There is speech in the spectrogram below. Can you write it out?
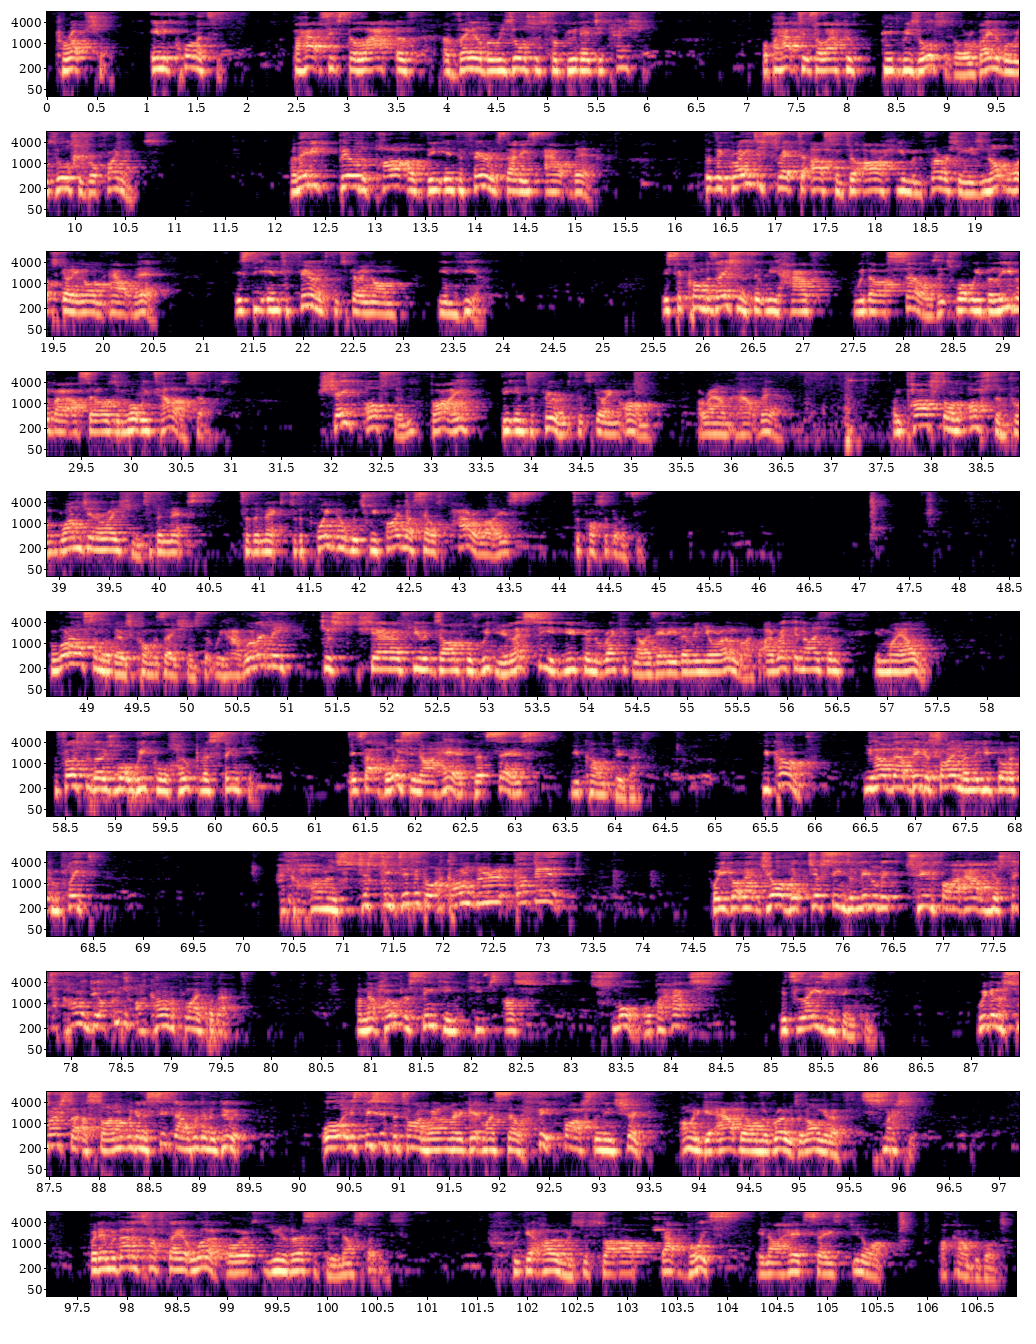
corruption, inequality. Perhaps it's the lack of available resources for good education. Or perhaps it's a lack of good resources or available resources or finance. And they need to build a part of the interference that is out there. But the greatest threat to us and to our human flourishing is not what's going on out there. It's the interference that's going on in here. It's the conversations that we have with ourselves. It's what we believe about ourselves and what we tell ourselves. Shaped often by the interference that's going on around out there. And passed on often from one generation to the next, to the next, to the point at which we find ourselves paralyzed to possibility. And what are some of those conversations that we have? Well, let me just share a few examples with you and let's see if you can recognize any of them in your own life. I recognize them in my own. The first of those is what we call hopeless thinking. It's that voice in our head that says, you can't do that. You can't. You have that big assignment that you've got to complete. You go, oh, it's just too difficult. I can't do it. I can't do it. Or you've got that job that just seems a little bit too far out of your stretch. I can't do it. I couldn't. I can't apply for that. And that hopeless thinking keeps us small. Or perhaps it's lazy thinking. We're going to smash that assignment. We're going to sit down. We're going to do it. Or is, this is the time when I'm going to get myself fit, fast, and in shape. I'm going to get out there on the roads and I'm going to smash it. But then we've had a tough day at work or at university in our studies. We get home, and it's just like our, that voice in our head says, Do you know what? I can't be bothered.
